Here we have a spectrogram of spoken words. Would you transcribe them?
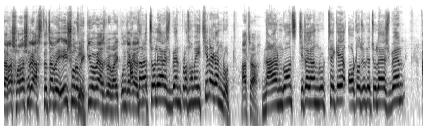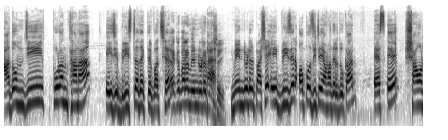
যারা সরাসরি আসতে চাবে এই শোরুমে কীভাবে আসবে ভাই? কোন জায়গায় আপনারা চলে আসবেন প্রথমেই চিটাগাং রুট আচ্ছা। নারায়ণগঞ্জ চিটাগাং রুট থেকে অটো যুগে চলে আসবেন। আদমজি পুরান থানা এই যে ব্রিজটা দেখতে পাচ্ছেন। একেবারে মেন রোডের পাশেই। মেইন রোডের পাশে এই ব্রিজের অপোজিটে আমাদের দোকান। S A Shaon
